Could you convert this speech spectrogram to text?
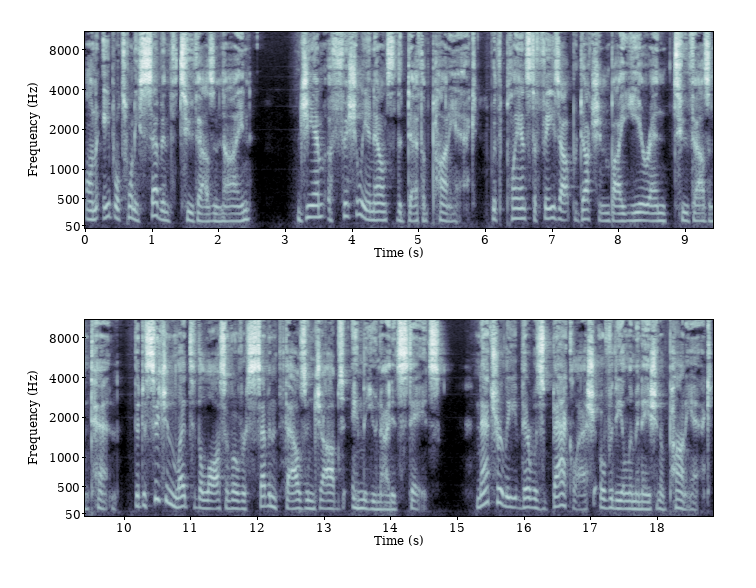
On April 27, 2009, GM officially announced the death of Pontiac, with plans to phase out production by year end 2010. The decision led to the loss of over 7,000 jobs in the United States. Naturally, there was backlash over the elimination of Pontiac.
